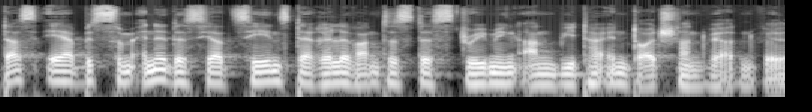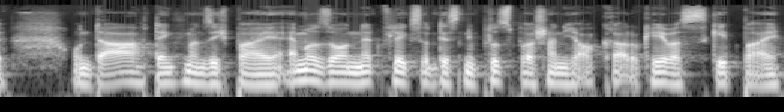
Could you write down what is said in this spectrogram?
dass er bis zum Ende des Jahrzehnts der relevanteste Streaming-Anbieter in Deutschland werden will. Und da denkt man sich bei Amazon, Netflix und Disney Plus wahrscheinlich auch gerade, okay, was geht bei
